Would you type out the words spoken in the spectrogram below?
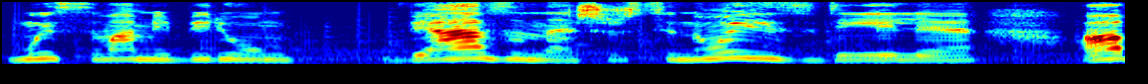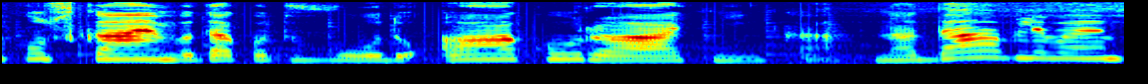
мы с вами берем вязаное шерстяное изделие опускаем вот так вот в воду аккуратненько надавливаем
